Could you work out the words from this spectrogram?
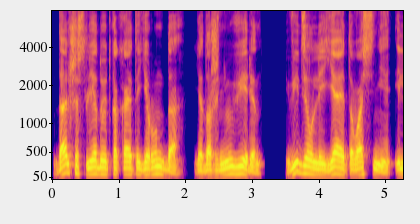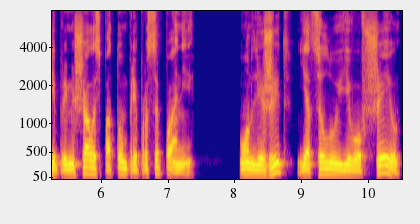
Дальше следует какая-то ерунда. Я даже не уверен, видел ли я это во сне или примешалось потом при просыпании. Он лежит, я целую его в шею,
